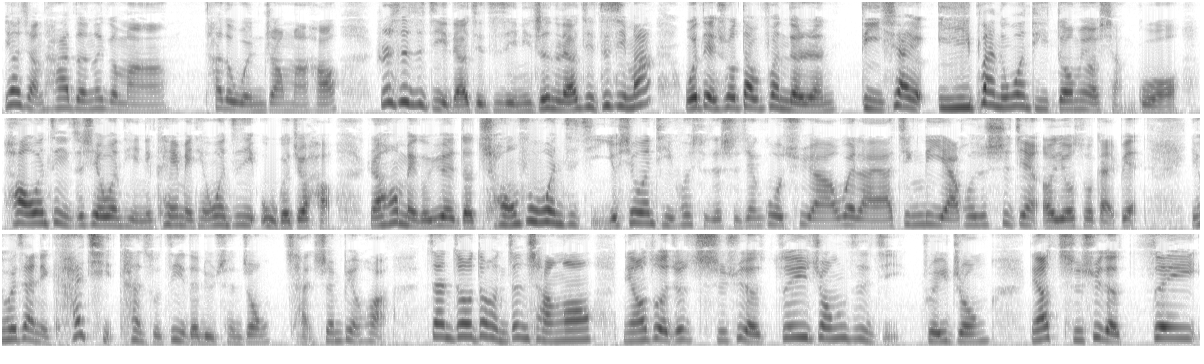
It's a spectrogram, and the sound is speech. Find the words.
要讲他的那个吗？他的文章吗？好，认识自己，了解自己。你真的了解自己吗？我得说，大部分的人底下有一半的问题都没有想过哦。好好问自己这些问题，你可以每天问自己五个就好，然后每个月的重复问自己。有些问题会随着时间过去啊、未来啊、经历啊，或是事件而有所改变，也会在你开启探索自己的旅程中产生变化。这样都很正常哦。你要做的就是持续的追踪自己，追踪。你要持续的追。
